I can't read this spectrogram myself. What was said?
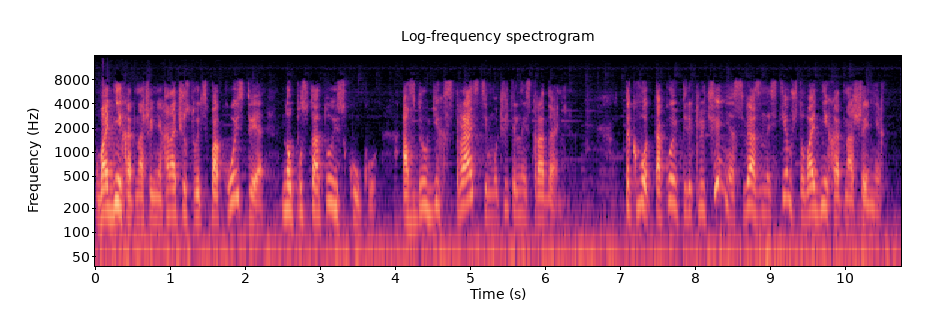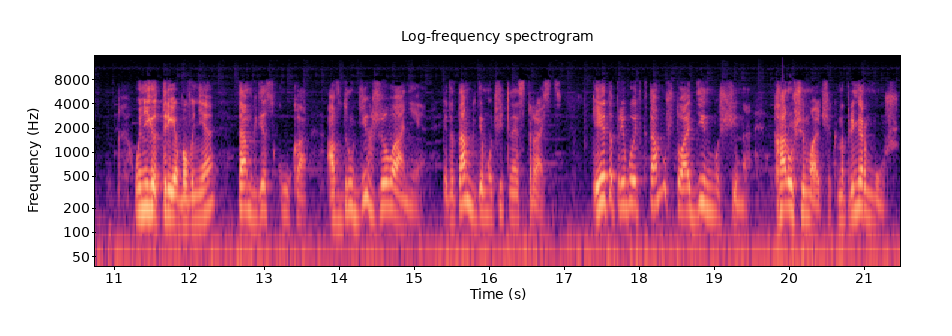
В одних отношениях она чувствует спокойствие, но пустоту и скуку, а в других страсти, мучительные страдания. Так вот, такое переключение связано с тем, что в одних отношениях у нее требования, там, где скука, а в других желания. Это там, где мучительная страсть. И это приводит к тому, что один мужчина, хороший мальчик, например, муж,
